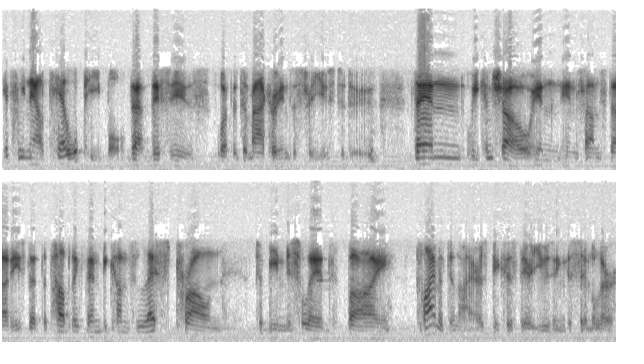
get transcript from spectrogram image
if we now tell people that this is what the tobacco industry used to do, then we can show in, in some studies that the public then becomes less prone to be misled by climate deniers because they're using a similar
